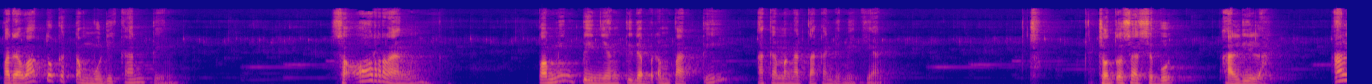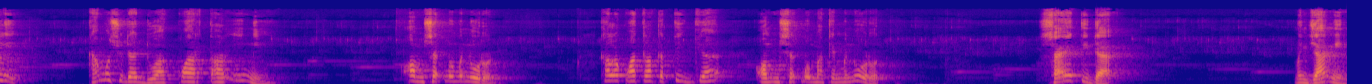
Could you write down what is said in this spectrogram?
Pada waktu ketemu di kantin, seorang pemimpin yang tidak berempati akan mengatakan demikian. Contoh saya sebut Ali lah. Ali, kamu sudah dua kuartal ini omsetmu menurun. Kalau kuartal ketiga omsetmu makin menurun, saya tidak menjamin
